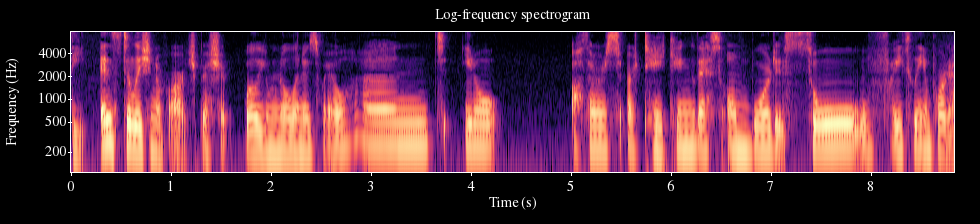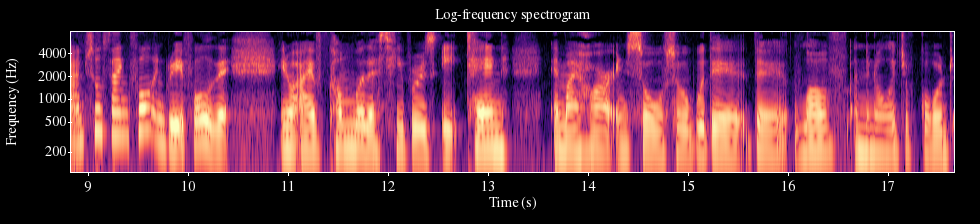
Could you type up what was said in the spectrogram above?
the installation of Archbishop William Nolan as well. And, you know, others are taking this on board. It's so vitally important. I'm so thankful and grateful that, you know, I've come with this Hebrews 8.10 in my heart and soul. So with the, the love and the knowledge of God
